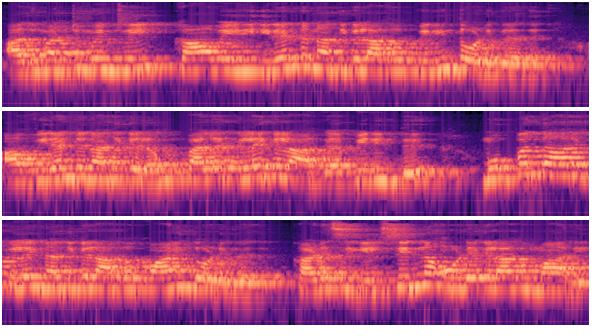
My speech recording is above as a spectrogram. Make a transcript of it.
அது மட்டுமின்றி காவேரி இரண்டு நதிகளாக பிரிந்தோடுகிறது அவ்விரண்டு நதிகளும் பல கிளைகளாக பிரிந்து முப்பத்தாறு கிளை நதிகளாக பாய்ந்தோடுகிறது கடைசியில் சின்ன ஓடைகளாக மாறி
